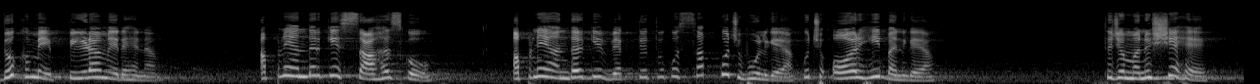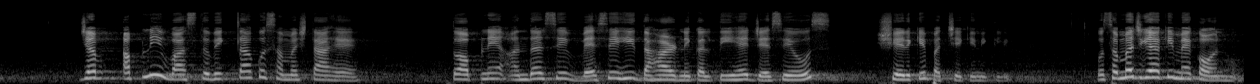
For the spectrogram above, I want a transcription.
दुख में, पीड़ा में रहना, अपने अंदर के साहस को, अपने अंदर के व्यक्तित्व को सब कुछ भूल गया, कुछ और ही बन गया। तो जो मनुष्य है जब अपनी वास्तविकता को समझता है तो अपने अंदर से वैसे ही दहाड़ निकलती है जैसे उस शेर के बच्चे की निकली। वो समझ गया कि मैं कौन हूँ।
